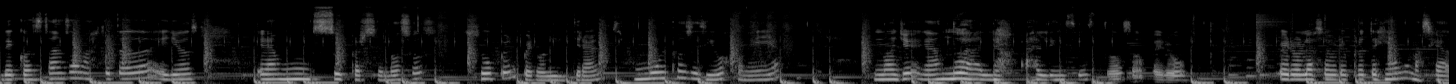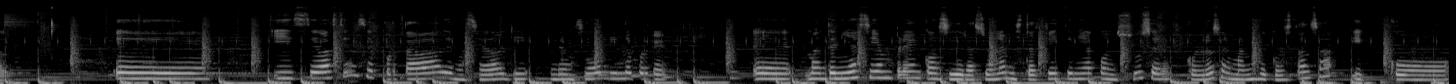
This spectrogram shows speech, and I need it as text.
de Constanza, más que todo, ellos eran súper celosos, súper, pero literal, muy posesivos con ella, no llegando al, incestuoso, pero, pero la sobreprotegían demasiado. Eh, y Sebastián se portaba demasiado, demasiado lindo porque eh, mantenía siempre en consideración la amistad que tenía con, sus, con los hermanos de Constanza y con,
